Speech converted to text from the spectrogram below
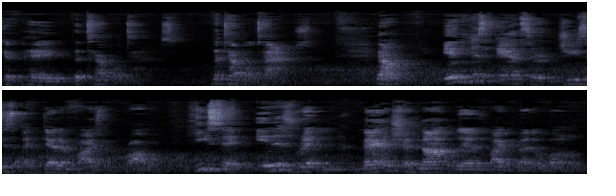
could pay the temple tax. The temple tax. Now, in his answer, Jesus identifies the problem. He said, It is written, man should not live by bread alone.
